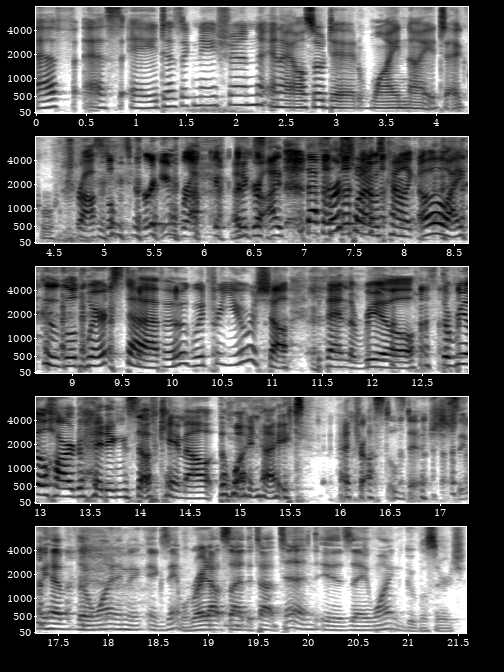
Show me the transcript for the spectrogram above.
FSA designation, and I also did wine night at Trostel's Greenbrier. And a girl, I, that first one, I was kind of like, oh, I googled work stuff. Oh, good for you, Rochelle. But then the real, the real hard hitting stuff came out. The wine night at Trostel's Dish. See, we have the wine e- example right outside the top ten is a wine Google search.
